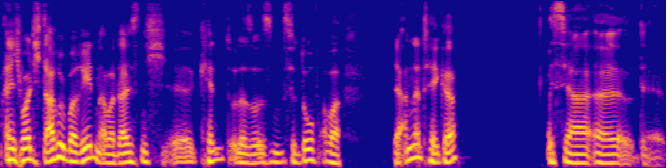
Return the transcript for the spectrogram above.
Eigentlich wollte ich darüber reden, aber da ihr es nicht äh, kennt oder so, ist ein bisschen doof. Aber der Undertaker ist ja, äh, der,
